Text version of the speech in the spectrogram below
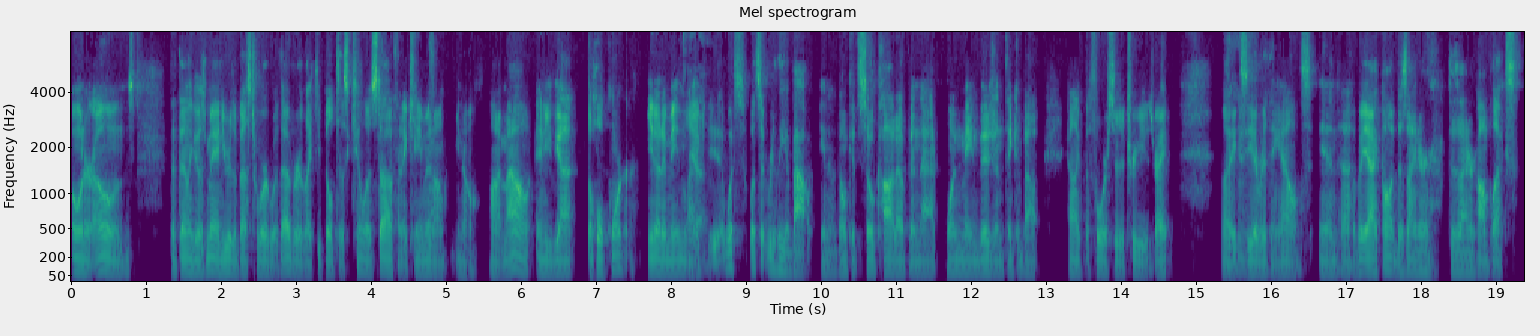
owner owns that then goes, man, you were the best to work with ever. Like you built this killer stuff and it came in on, you know, on a mount and you've got the whole corner. You know what I mean? Like yeah. what's what's it really about? You know, don't get so caught up in that one main vision. Think about kind of like the forest through the trees, right? Like mm-hmm. see everything else. And uh, but yeah, I call it designer designer complex.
